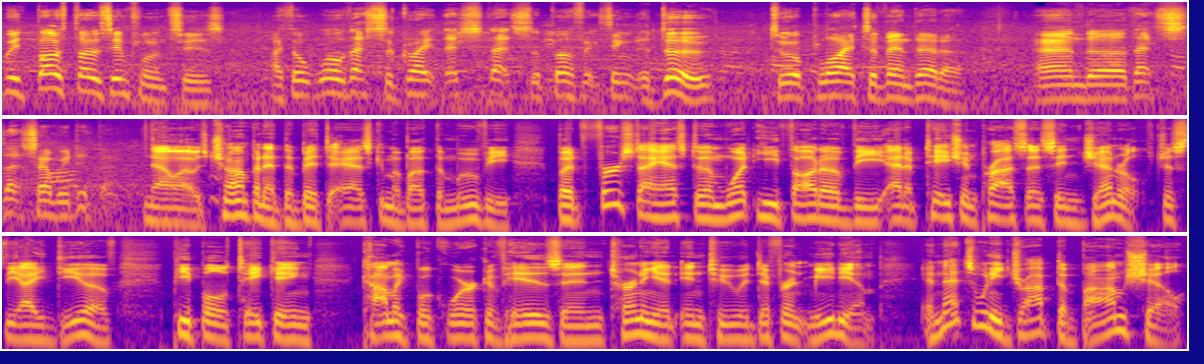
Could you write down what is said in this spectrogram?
with both those influences, I thought, well, that's the great, that's that's the perfect thing to do to apply to Vendetta. And uh, that's that's how we did that. Now I was chomping at the bit to ask him about the movie, but first I asked him what he thought of the adaptation process in general, just the idea of people taking comic book work of his and turning it into a different medium. And that's when he dropped a bombshell.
